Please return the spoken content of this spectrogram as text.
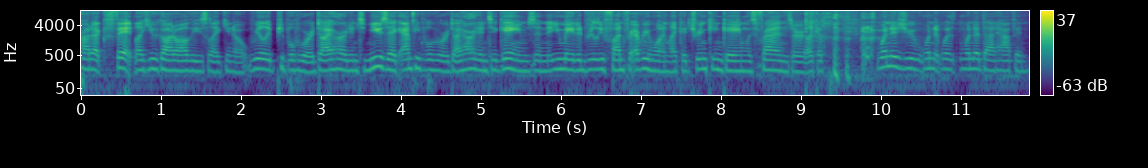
product fit? Like you got all these like you know really people who are diehard into music and people who are diehard into games, and you made it really fun for everyone, like a drinking game with friends or like a. when did you when it was when did that happen?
